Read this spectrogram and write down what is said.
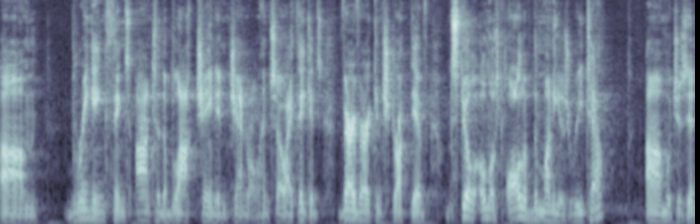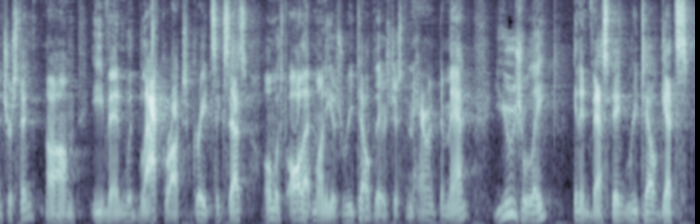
um, bringing things onto the blockchain in general. And so I think it's very, very constructive. Still, almost all of the money is retail. Um, which is interesting. Um, even with BlackRock's great success, almost all that money is retail. There's just inherent demand. Usually, in investing, retail gets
